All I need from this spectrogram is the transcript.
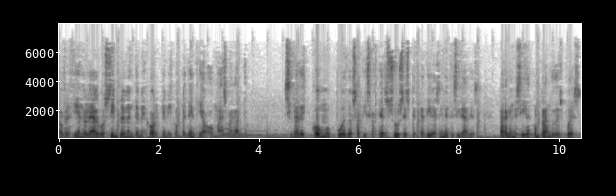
ofreciéndole algo simplemente mejor que mi competencia o más barato, sino de cómo puedo satisfacer sus expectativas y necesidades para que me siga comprando después.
